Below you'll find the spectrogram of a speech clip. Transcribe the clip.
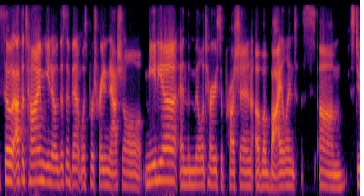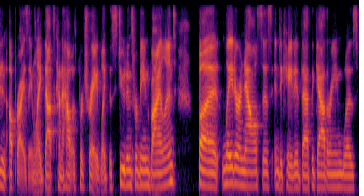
so at the time, you know, this event was portrayed in national media and the military suppression of a violent um, student uprising. Like that's kind of how it was portrayed. Like the students were being violent, but later analysis indicated that the gathering was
